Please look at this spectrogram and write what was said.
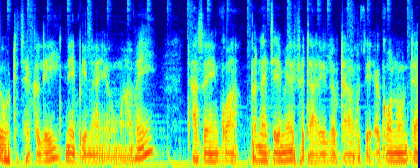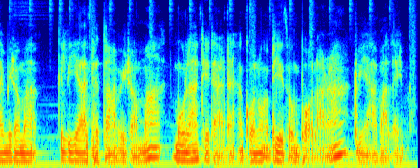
သူ့တစ်ချက်ကလေးနေပြလိုက်အောင်ပါပဲဒါဆိုရင်ကွာဘယ်နှချိန်မဲ့ filter လေးလောက်ထားပါစေအကုန်လုံးတန်းပြီးတော့မှ clear ဖြစ်သွားပြီးတော့မှမူလ data တန်းအကုန်လုံးအပြည့်စုံပေါ်လာတာတွေ့ရပါလိမ့်မယ်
